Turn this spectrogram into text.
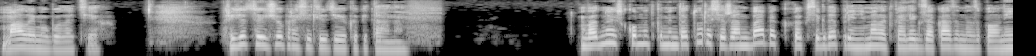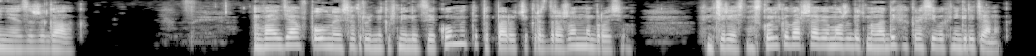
Мало ему было тех. Придется еще просить людей у капитана. В одной из комнат комендатуры сержант Бабек, как всегда, принимал от коллег заказы на заполнение зажигалок. Войдя в полную сотрудников милиции комнаты, подпоручик раздраженно бросил. «Интересно, сколько в Варшаве может быть молодых и красивых негритянок?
